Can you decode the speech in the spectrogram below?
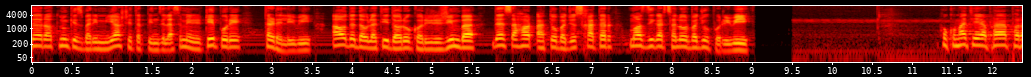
د راتلونکې زمري میاشتې تر پنځلسمې نېټې پورې تړلي وي او د دولتي ادارو کاري رژیم به د سهار اتو بجو څخه تر مازدیګر څلور بجو پورې وي. حکومت یې پړه پر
